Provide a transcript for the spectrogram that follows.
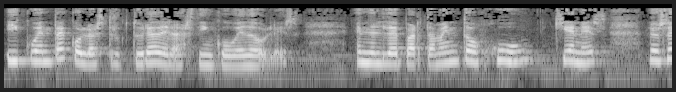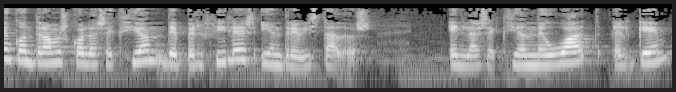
y cuenta con la estructura de las 5 W. En el departamento Who, quienes nos encontramos con la sección de perfiles y entrevistados. En la sección de What, el qué,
